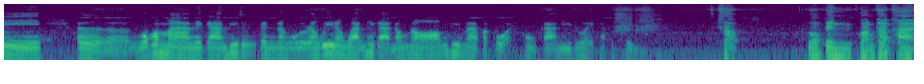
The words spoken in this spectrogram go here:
มีเอ่องบประมาณในการที่จะเป็นรางรางวีรางวัลให้กับน้องๆ ที่มาประกวดโครงการนี้ด้วยครับพี่ชินครับ ก็เป็นความท้าทาย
